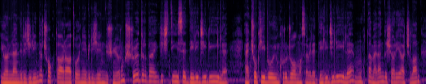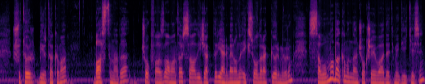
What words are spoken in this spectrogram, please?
yönlendiriciliğinde çok daha rahat oynayabileceğini düşünüyorum. Schroeder da hiç değilse deliciliğiyle yani çok iyi bir oyun kurucu olmasa bile deliciliğiyle muhtemelen dışarıya açılan şutör bir takıma Boston'a da çok fazla avantaj sağlayacaktır. Yani ben onu eksi olarak görmüyorum. Savunma bakımından çok şey vaat etmediği kesin.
